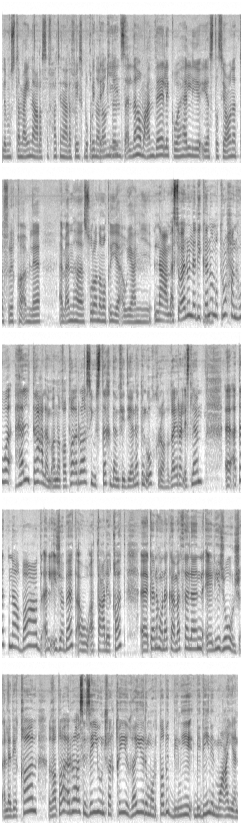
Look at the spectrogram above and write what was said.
لمستمعينا على صفحتنا على فيسبوك هنا لندن سألناهم عن ذلك وهل يستطيعون التفرقة أم لا. أم أنها صورة نمطية أو يعني نعم السؤال الذي كان مطروحا هو هل تعلم أن غطاء الرأس يستخدم في ديانات أخرى غير الإسلام؟ أتتنا بعض الإجابات أو التعليقات. كان هناك مثلا لي جورج الذي قال غطاء الرأس زي شرقي غير مرتبط بدين معين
